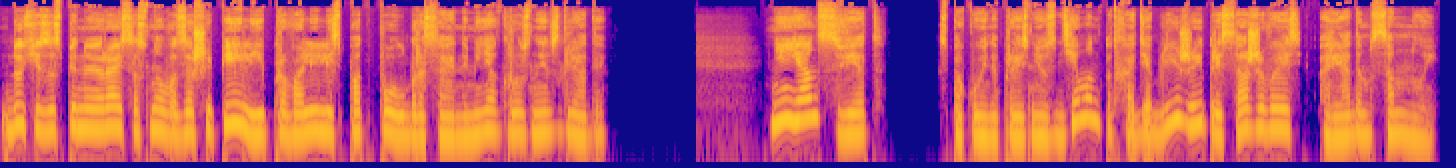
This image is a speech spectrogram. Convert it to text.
Духи за спиной Райса снова зашипели и провалились под пол, бросая на меня грозные взгляды. «Не Ян Свет», — спокойно произнес демон, подходя ближе и присаживаясь рядом со мной.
